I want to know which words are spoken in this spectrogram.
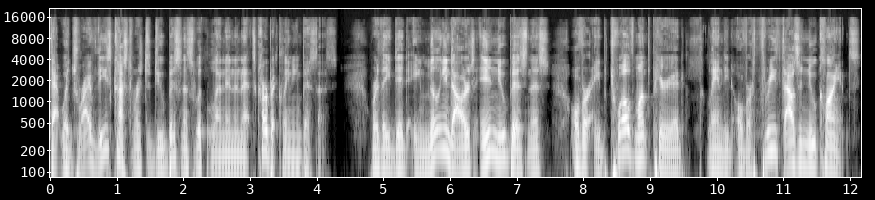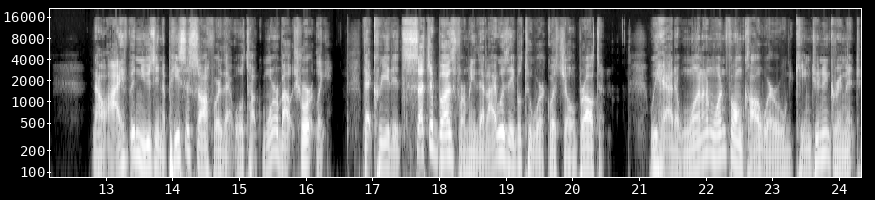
that would drive these customers to do business with Len and Annette's carpet cleaning business, where they did a million dollars in new business over a 12 month period, landing over 3,000 new clients. Now, I've been using a piece of software that we'll talk more about shortly that created such a buzz for me that I was able to work with Joe Brelton. We had a one on one phone call where we came to an agreement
